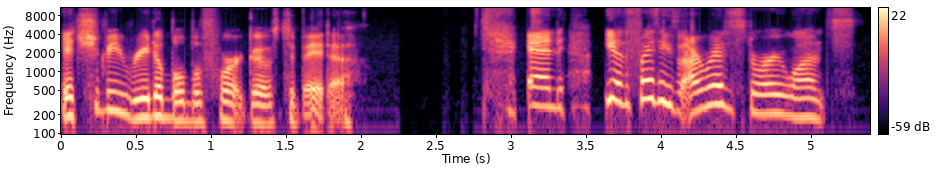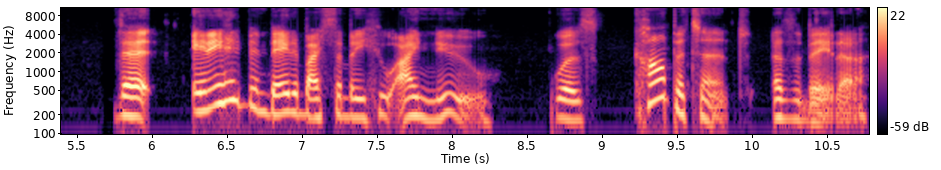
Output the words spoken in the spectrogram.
It should be readable before it goes to beta. And yeah, the funny thing is, I read a story once that, and it had been beta by somebody who I knew was competent as a beta,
